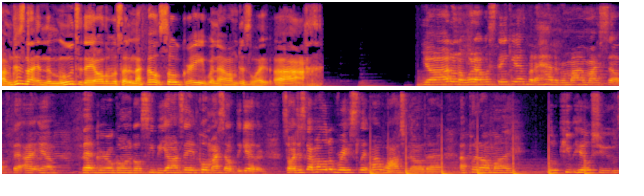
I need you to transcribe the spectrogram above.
I'm just not in the mood today all of a sudden. I felt so great, but now I'm just like, ah. Yeah, I don't know what I was thinking, but I had to remind myself that I am that girl going to go see Beyonce and put myself together. So I just got my little bracelet, my watch and all that. I put on my little cute heel shoes.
